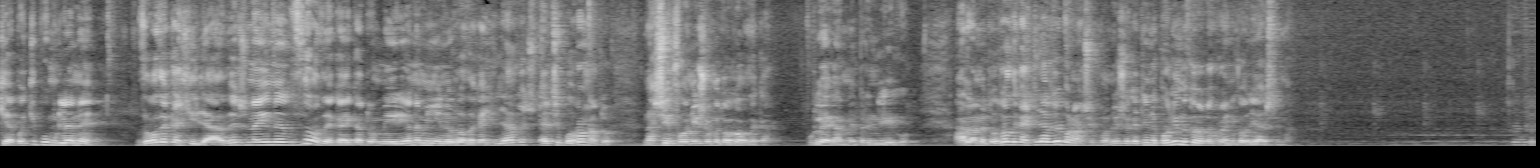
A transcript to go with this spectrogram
Και από εκεί που μου λένε 12.000 να είναι 12 εκατομμύρια, να μην είναι 12.000, έτσι μπορώ να το να συμφωνήσω με το 12 που λέγαμε πριν λίγο. Αλλά με το 12.000 δεν μπορώ να συμφωνήσω γιατί είναι πολύ μικρό το χρονικό διάστημα. Ε,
